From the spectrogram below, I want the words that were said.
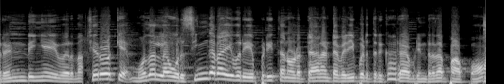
ட்ரெண்டிங்கே இவர் தான் சரி ஓகே முதல்ல ஒரு சிங்கரா இவர் எப்படி தன்னோட டேலண்ட்டை வெளிப்படுத்திருக்காரு அப்படின்றத பார்ப்போம்.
